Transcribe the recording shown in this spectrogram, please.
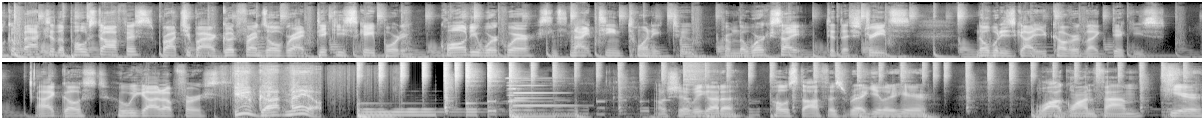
Welcome back to the post office, brought to you by our good friends over at Dickies Skateboarding. Quality workwear since 1922. From the work site to the streets, nobody's got you covered like Dickies. All right, Ghost, who we got up first? You've got mail. Oh shit, we got a post office regular here. Wagwan fam here.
